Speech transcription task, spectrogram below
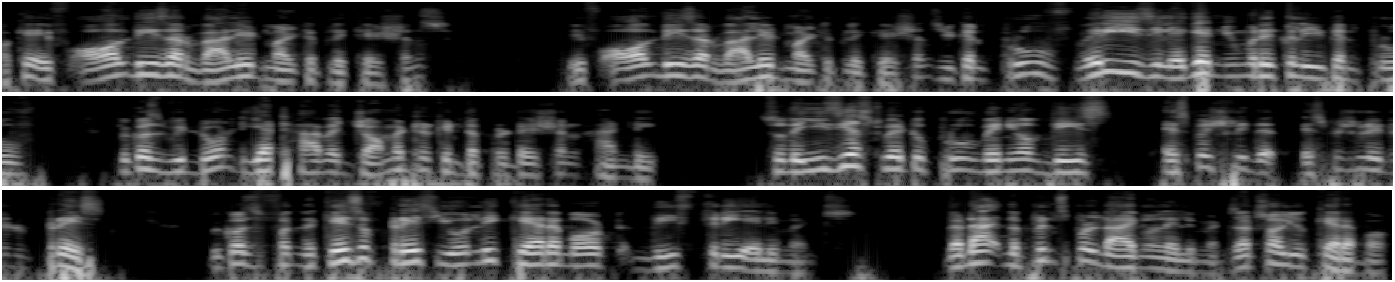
Okay, if all these are valid multiplications, if all these are valid multiplications, you can prove very easily, again numerically you can prove because we don't yet have a geometric interpretation handy. So the easiest way to prove many of these especially the especially to trace because for the case of trace you only care about these three elements. The the principal diagonal elements that's all you care about.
